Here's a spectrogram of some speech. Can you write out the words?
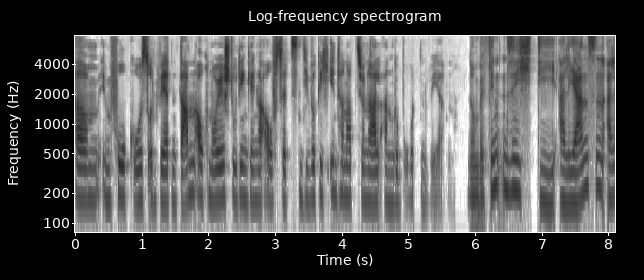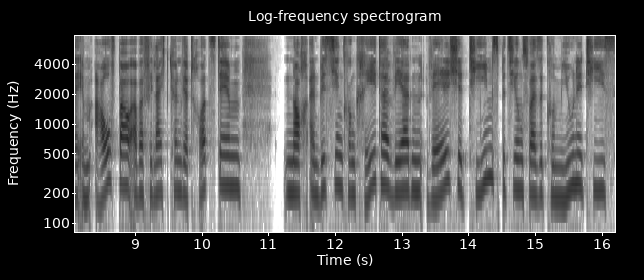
ähm, im Fokus und werden dann auch neue Studiengänge aufsetzen, die wirklich international angeboten werden. Nun befinden sich die Allianzen alle im Aufbau, aber vielleicht können wir trotzdem noch ein bisschen konkreter werden, welche Teams beziehungsweise Communities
